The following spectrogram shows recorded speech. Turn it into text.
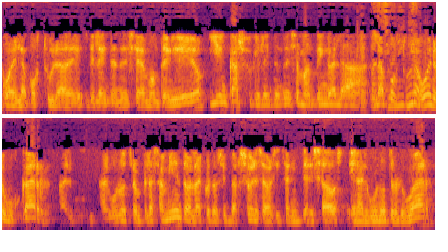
cuál es la postura de la Intendencia de Montevideo, y en caso que la Intendencia mantenga la, la postura, bueno, buscar algún, algún otro emplazamiento, hablar con los inversores, a ver si están interesados en algún otro lugar.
